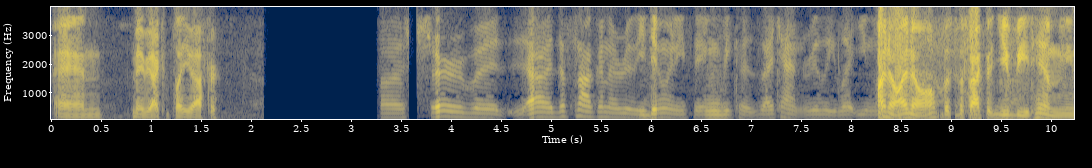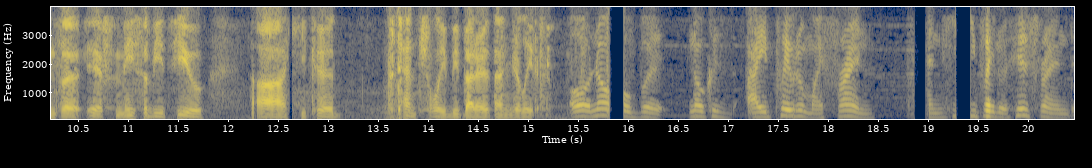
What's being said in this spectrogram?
and maybe I can play you after. Uh, sure, but uh, that's not gonna really do anything because I can't really let you. I know, I know, but the fact that you beat him means that if Misa beats you, uh, he could potentially be better than your leader. Oh no, but no, cause I played with my friend, and he played with his friend,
